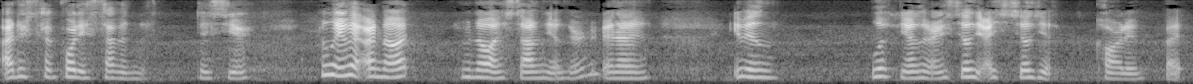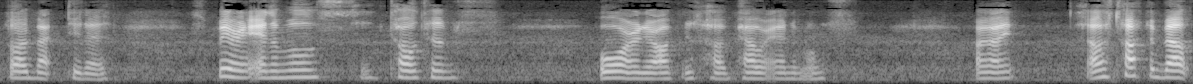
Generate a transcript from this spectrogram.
I just turned 47 this year. Believe it or not, even though I sound younger, and I even look younger, I still I still get carded. But going back to the spirit animals and totems, or they're often called power animals. Alright? I was talking about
